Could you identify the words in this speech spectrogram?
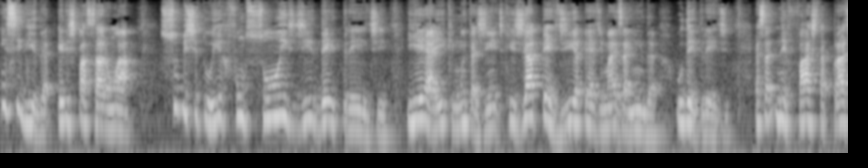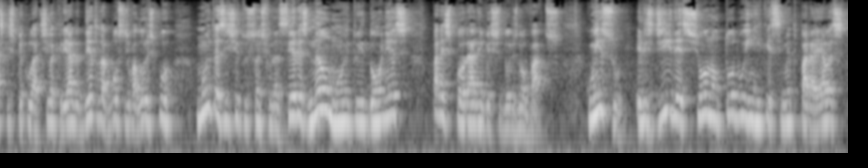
Em seguida, eles passaram a substituir funções de day trade. E é aí que muita gente que já perdia perde mais ainda o day trade. Essa nefasta prática especulativa criada dentro da bolsa de valores por muitas instituições financeiras não muito idôneas para explorar investidores novatos. Com isso, eles direcionam todo o enriquecimento para elas,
